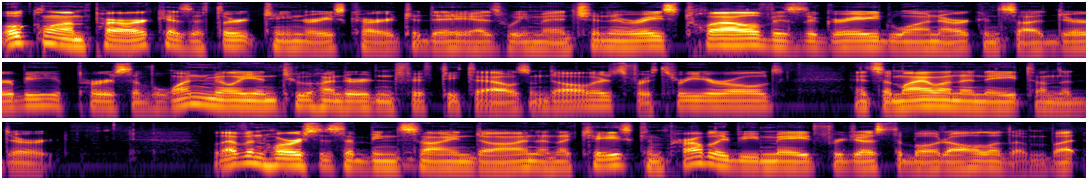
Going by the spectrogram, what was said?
Oaklawn Park has a 13 race card today, as we mentioned, and race 12 is the Grade 1 Arkansas Derby, a purse of $1,250,000 for three year olds, and it's a mile and an eighth on the dirt. 11 horses have been signed on, and a case can probably be made for just about all of them. But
